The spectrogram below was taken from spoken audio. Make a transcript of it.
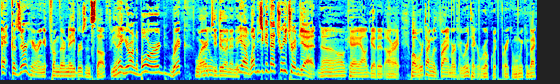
because they're hearing it from their neighbors and stuff. You know, hey, you're on the board, Rick. Why aren't you doing anything? Yeah, why didn't you get that tree trimmed yet? No, okay, I'll get it. All right. Well, we're talking with Brian Murphy. We're going to take a real quick break, and when we come back,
